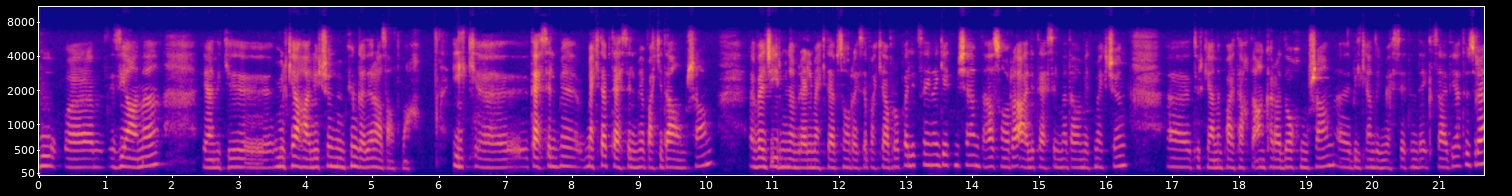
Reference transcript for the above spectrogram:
bu ziyanı yəni ki, mülki əhali üçün mümkün qədər azaltmaq. İlk təhsilimi, məktəb təhsilimi Bakıda almışam. Əvvəlcə 20 nömrəli məktəb, sonra isə Bakı Avropa liseyinə getmişəm. Daha sonra ali təhsilimə davam etmək üçün Türkiyənin paytaxtı Ankarada oxumuşam, Bilkənd Universitetində iqtisadiyyat üzrə.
